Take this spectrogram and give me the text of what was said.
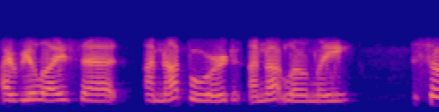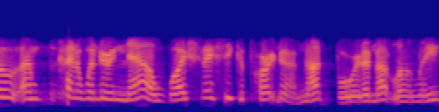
I realize that I'm not bored, I'm not lonely. So I'm kind of wondering now, why should I seek a partner? I'm not bored, I'm not lonely.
